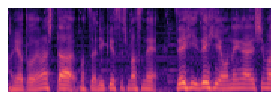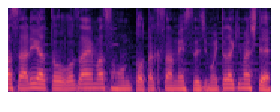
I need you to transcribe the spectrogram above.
ありがとうございました。またリクエストしますね。ぜひぜひお願いします。ありがとうございます。本当たくさんメッセージもいただきまして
